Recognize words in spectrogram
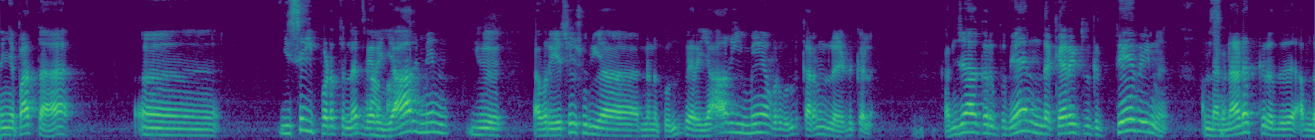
நீங்கள் பார்த்தா இசை படத்தில் வேற யாருமே அவர் எஸ்ஏ சூர்யா அண்ணனுக்கு வந்து வேற யாரையுமே அவர் வந்து கரண்டில் எடுக்கலை. கஞ்சா கருப்பு தான் இந்த கேரக்டருக்கு தேவைன்னு அந்த நடக்கிறது அந்த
